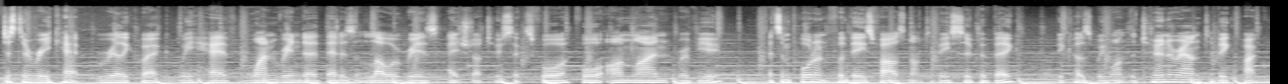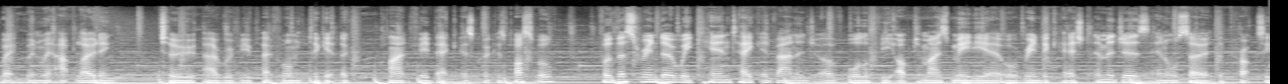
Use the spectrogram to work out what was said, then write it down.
Just to recap really quick, we have one render that is a lower res H.264 for online review. It's important for these files not to be super big because we want the turnaround to be quite quick when we're uploading to our review platform to get the client feedback as quick as possible. For this render, we can take advantage of all of the optimized media or render cached images and also the proxy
